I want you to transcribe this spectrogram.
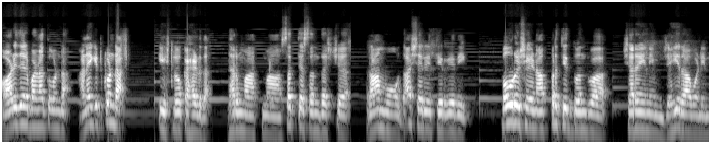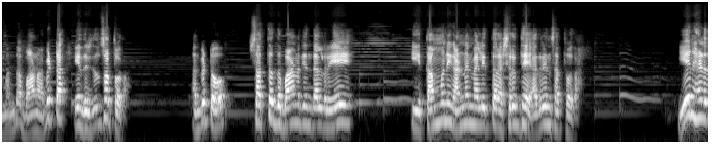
ಆರ್ಡಿನರಿ ಬಾಣ ತಗೊಂಡ, ಹಣೆಗಿಟ್ಕೊಂಡ, ಈ ಶ್ಲೋಕ ಹೇಳ್ದ. ಧರ್ಮಾತ್ಮ ಸತ್ಯ ಸಂದರ್ಶ ರಾಮೋ ದಾಶರಿ ತಿರ್ಯದಿ. ಪೌರುಷೇಣ ಅಪ್ರತಿದ್ವಂದ್ವ ಶರೈನಿಂ ಜಹಿರಾವಣಿಂ ಅಂದ ಬಾಣ ಬಿಟ್ಟ, ಇಂದ್ರಜಿತ್ ಸತ್ತೋದ. ಅಂದ್ಬಿಟ್ಟು ಸತ್ತದ ಬಾಣದಿಂದಲ್ರಿ ಈ ತಮ್ಮನಿಗೆ ಅಣ್ಣನ ಮೇಲೆ ಇತ್ತಲ್ಲ ಶ್ರದ್ಧೆ ಅದರಿಂದ ಸತ್ತೋದ. ಏನ್ ಹೇಳ್ದ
